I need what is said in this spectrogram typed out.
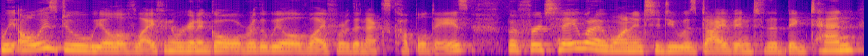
We always do a wheel of life, and we're going to go over the wheel of life over the next couple days. But for today, what I wanted to do was dive into the Big 10.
